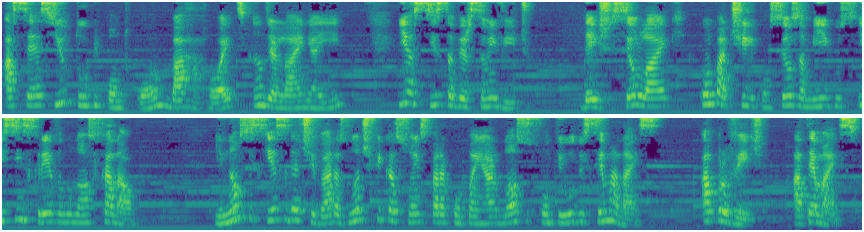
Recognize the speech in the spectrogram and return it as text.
Acesse youtube.com/royts_aí e assista a versão em vídeo. Deixe seu like, compartilhe com seus amigos e se inscreva no nosso canal. E não se esqueça de ativar as notificações para acompanhar nossos conteúdos semanais. Aproveite! Até mais!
